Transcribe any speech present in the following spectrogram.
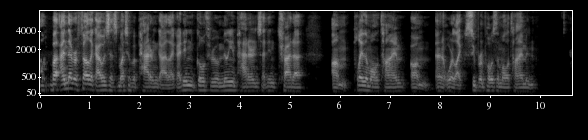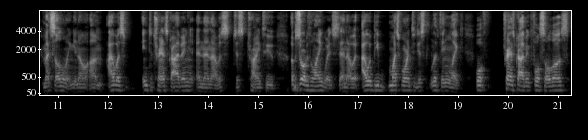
um, but i never felt like i was as much of a pattern guy like i didn't go through a million patterns i didn't try to um, play them all the time, um, and or like superimpose them all the time in my soloing. You know, um, I was into transcribing, and then I was just trying to absorb the language, and I would I would be much more into just lifting like well transcribing full solos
